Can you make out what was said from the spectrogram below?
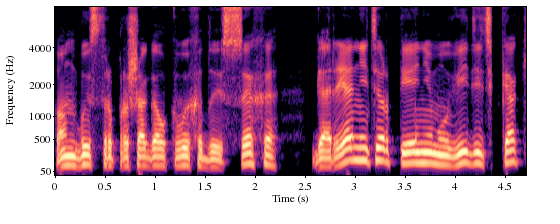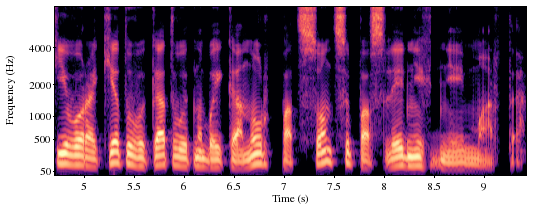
Он быстро прошагал к выходу из цеха, горя нетерпением увидеть, как его ракету выкатывают на Байконур под солнце последних дней марта.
